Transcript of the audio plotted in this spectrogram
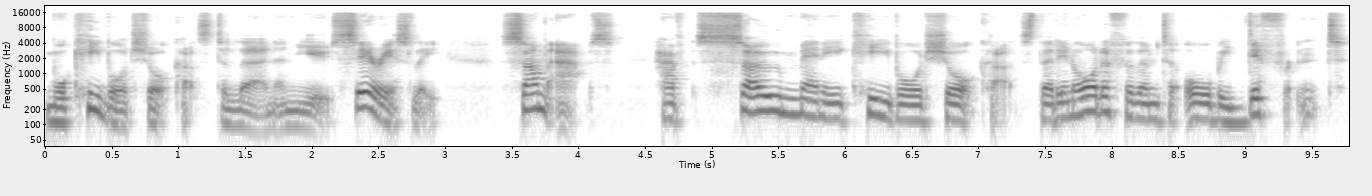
more keyboard shortcuts to learn and use. Seriously, some apps have so many keyboard shortcuts that in order for them to all be different,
